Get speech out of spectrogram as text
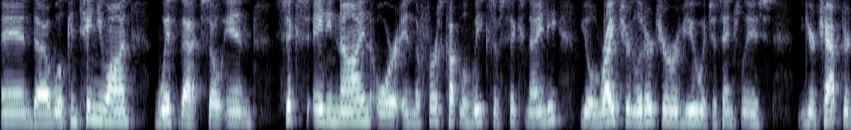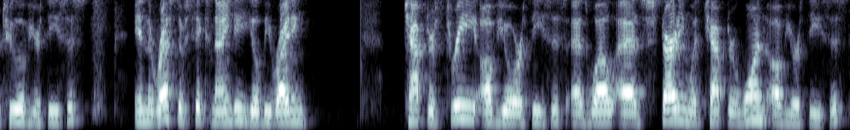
And uh, we'll continue on with that. So in 689 or in the first couple of weeks of 690, you'll write your literature review, which essentially is your chapter two of your thesis. In the rest of 690, you'll be writing chapter three of your thesis, as well as starting with chapter one of your thesis.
